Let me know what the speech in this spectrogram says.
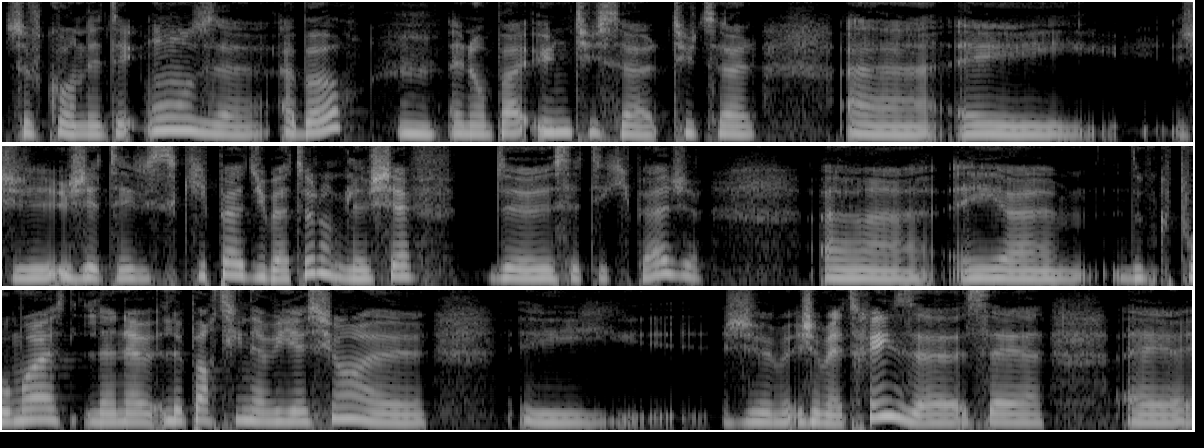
Sauf qu'on était 11 à bord Mm. et non pas une toute seule. Toute seule. Euh, et j'étais le skipper du bateau, donc le chef de cet équipage. Euh, et euh, donc pour moi, la, na- le parti navigation, euh, et je, je maîtrise, euh, c'est, euh,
